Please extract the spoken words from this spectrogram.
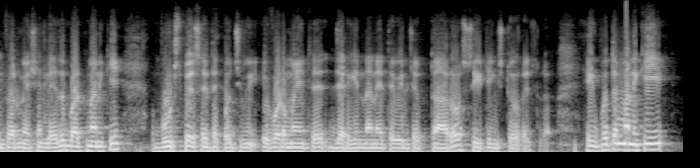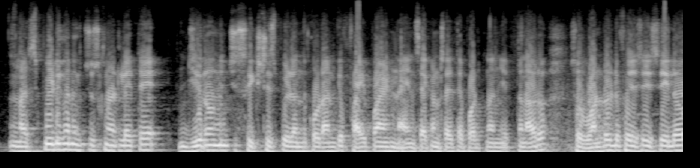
ఇన్ఫర్మేషన్ లేదు. బట్ మనకి బూట్ స్పేస్ అయితే కొంచెం ఇవ్వడం అయితే జరిగిందని అయితే వీళ్ళు చెప్తున్నారు సీటింగ్ స్టోరేజ్లో ఇకపోతే మనకి స్పీడ్ కనుక చూసుకున్నట్లయితే జీరో నుంచి సిక్స్టీ స్పీడ్ అందుకోవడానికి ఫైవ్ పాయింట్ నైన్ సెకండ్స్ అయితే పడుతుందని చెప్తున్నారు. సో వన్ ట్వంటీ ఫైవ్ సీసీలో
